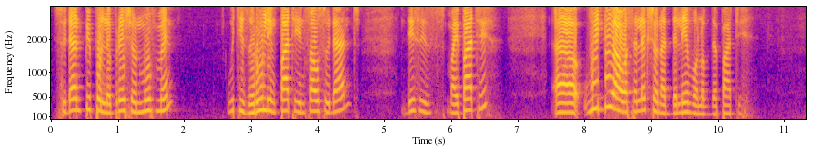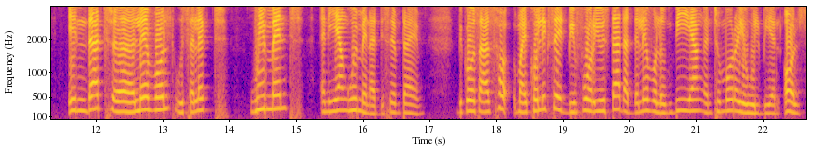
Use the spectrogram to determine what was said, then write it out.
Sudan People Liberation Movement, which is a ruling party in South Sudan. This is my party. Uh, we do our selection at the level of the party. In that uh, level, we select women and young women at the same time. Because as my colleague said before, you start at the level of be young and tomorrow you will be an old.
